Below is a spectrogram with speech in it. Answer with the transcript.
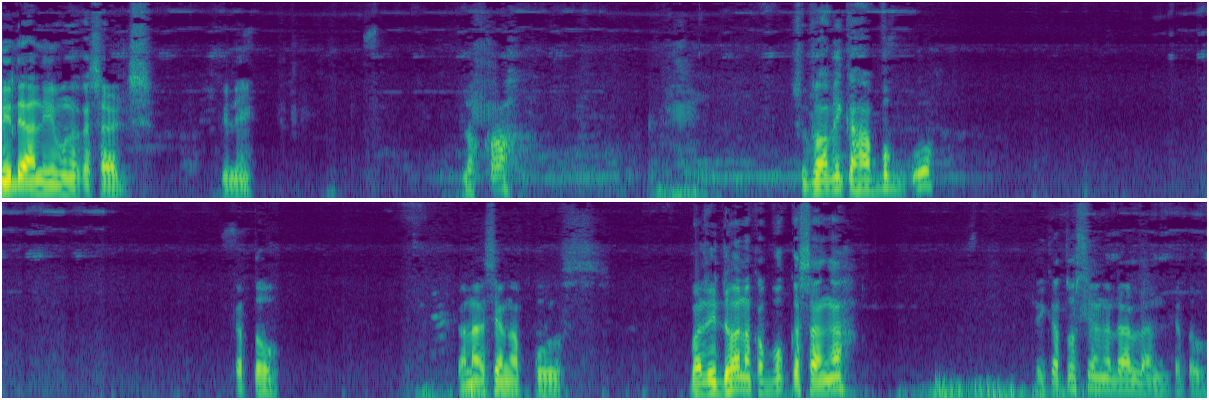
Kini daan ni mga kasards. Kini. Laka. Grabe kahabog oh. Kato. Kana siya nga pulse. Baliduhan ang kabuk kasanga. Kay kato siya nga dalan, kato.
